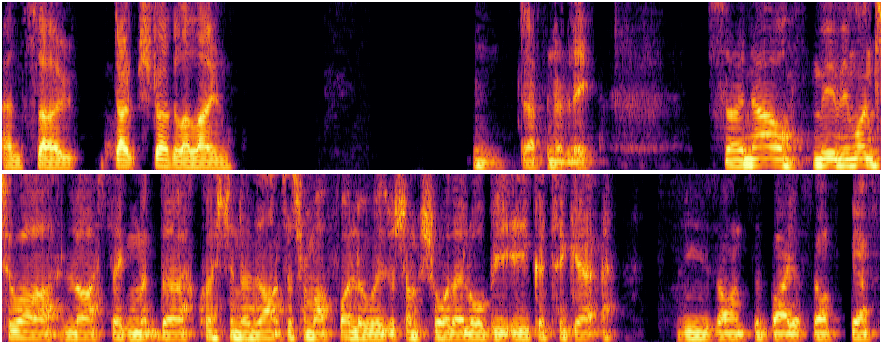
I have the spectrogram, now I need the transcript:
and so don't struggle alone. Mm, definitely. So now moving on to our last segment, the question and answers from our followers, which I'm sure they'll all be eager to get these answered by yourself, Geoff.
